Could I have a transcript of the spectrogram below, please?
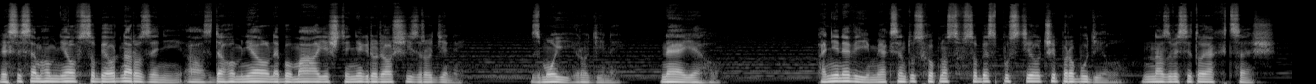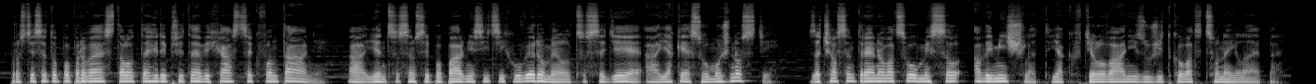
jestli jsem ho měl v sobě od narození a zda ho měl nebo má ještě někdo další z rodiny. Z mojí rodiny, ne jeho. Ani nevím, jak jsem tu schopnost v sobě spustil či probudil. Nazvi si to jak chceš. Prostě se to poprvé stalo tehdy při té vycházce k fontáně. A jen co jsem si po pár měsících uvědomil, co se děje a jaké jsou možnosti, začal jsem trénovat svou mysl a vymýšlet, jak vtělování zužitkovat co nejlépe.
